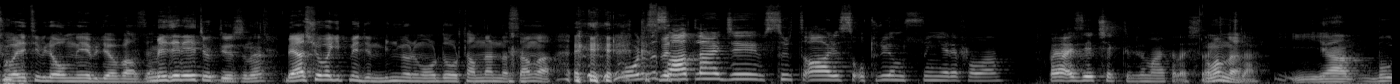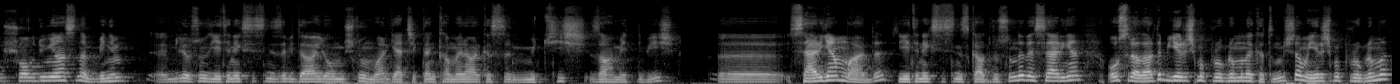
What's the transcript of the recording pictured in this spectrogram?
Tuvaleti bile olmayabiliyor bazen. Medeniyet yok diyorsun ha. Beyaz Şov'a gitmedim. Bilmiyorum orada ortamlar nasıl ama. Orada da Kısmet- saatlerce sırt ağrısı oturuyormuşsun yere falan. Bayağı eziyet çekti bizim arkadaşlar. Tamam mı? Ya bu şov dünyasında benim e, biliyorsunuz yeteneksizsinizde bir dahil olmuşluğum var. Gerçekten kamera arkası müthiş zahmetli bir iş. E, Sergen vardı yeteneksizsiniz kadrosunda ve Sergen o sıralarda bir yarışma programına katılmıştı ama yarışma programı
